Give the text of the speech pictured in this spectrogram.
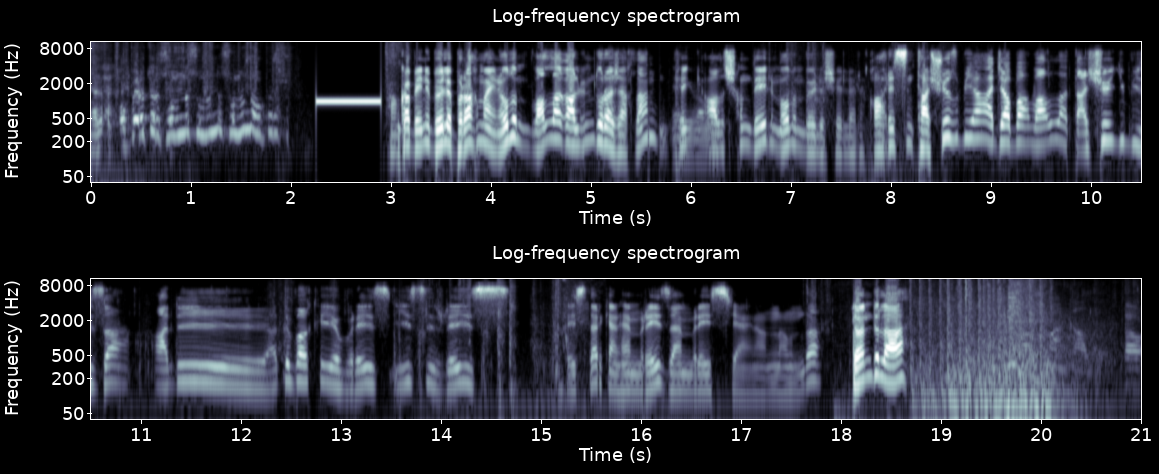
Ya, operatör solunda solunda solunda operatör. Kanka beni böyle bırakmayın oğlum. Vallahi kalbim duracak lan. Pek Eyvallah. alışkın değilim oğlum böyle şeylere. Kahretsin taşıyoruz mu ya acaba? Vallahi taşıyor gibiyiz ha. Hadi. Hadi bakayım reis. iyisin reis. Reis derken hem reis hem reis yani anlamında. Döndü la. Tamam.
